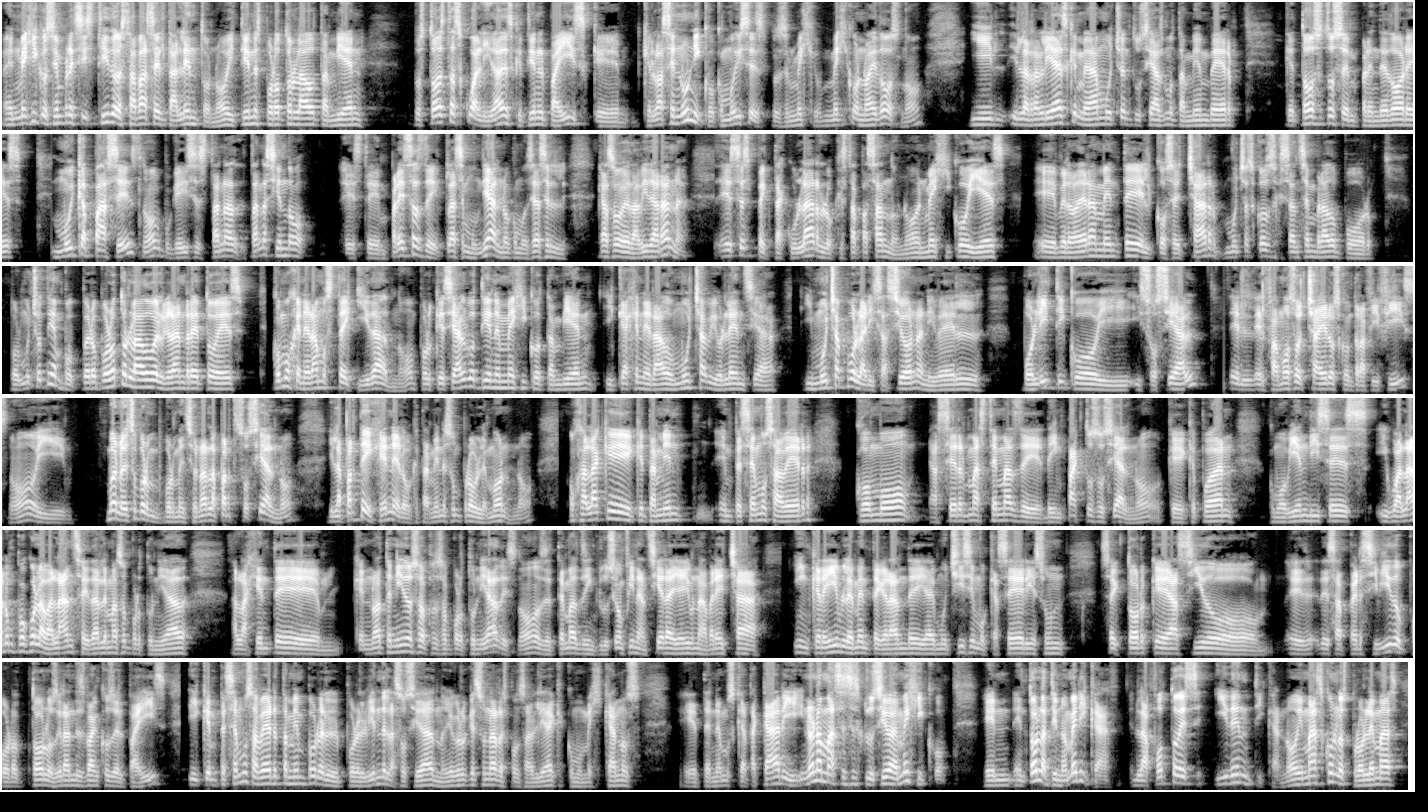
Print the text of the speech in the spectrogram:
en México siempre ha existido esta base del talento, ¿no? Y tienes por otro lado también pues todas estas cualidades que tiene el país que, lo hacen único, como dices, pues en México, en México no hay dos, ¿no? Y, y, la realidad es que me da mucho entusiasmo también ver que todos estos emprendedores muy capaces, ¿no? Porque dices, están, están haciendo este, empresas de clase mundial, ¿no? Como decías el caso de David Arana. Es espectacular lo que está pasando, ¿no? En México y es eh, verdaderamente el cosechar muchas cosas que se han sembrado por, por mucho tiempo. Pero por otro lado, el gran reto es cómo generamos esta equidad, ¿no? Porque si algo tiene México también y que ha generado mucha violencia y mucha polarización a nivel político y, social, el, famoso Chairos contra Fifís, ¿no? Y bueno, eso por, mencionar la parte social, ¿no? Y la parte de género, que también es un problemón, ¿no? Ojalá que, también empecemos a ver cómo hacer más temas de, impacto social, ¿no? Que, puedan, como bien dices, igualar un poco la balanza y darle más oportunidad a la gente que no ha tenido esas oportunidades, ¿no? De temas de inclusión financiera y hay una brecha increíblemente grande y hay muchísimo que hacer y es un sector que ha sido eh, desapercibido por todos los grandes bancos del país y que empecemos a ver también por el, por el bien de la sociedad, ¿no? Yo creo que es una responsabilidad que como mexicanos eh, tenemos que atacar y, no nada más es exclusiva de México, en, en toda Latinoamérica la foto es idéntica, ¿no? Y más con los problemas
